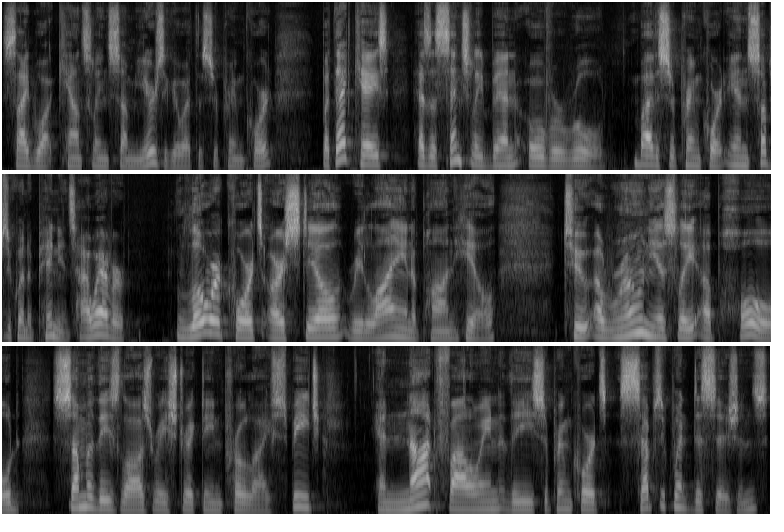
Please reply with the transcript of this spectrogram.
sidewalk counseling some years ago at the Supreme Court. But that case has essentially been overruled by the Supreme Court in subsequent opinions. However, lower courts are still relying upon Hill to erroneously uphold some of these laws restricting pro life speech and not following the Supreme Court's subsequent decisions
